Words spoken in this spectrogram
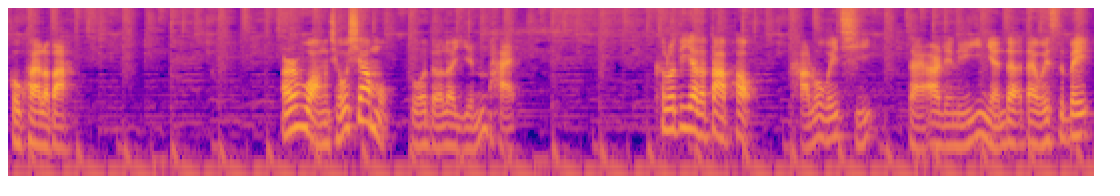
够快了吧？而网球项目夺得了银牌，克罗地亚的大炮卡洛维奇在二零零一年的戴维斯杯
